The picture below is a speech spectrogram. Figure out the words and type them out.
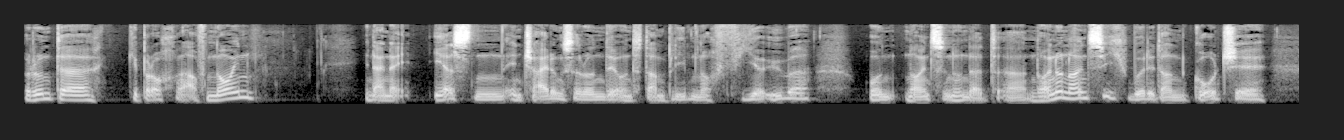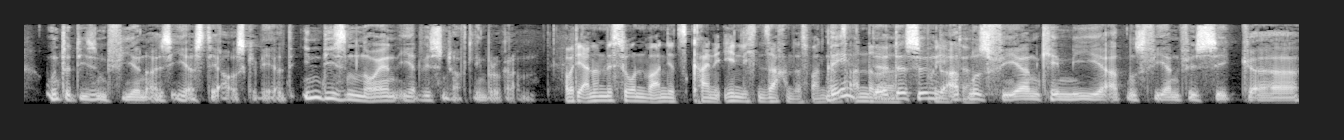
runtergebrochen auf neun in einer ersten Entscheidungsrunde und dann blieben noch vier über. Und 1999 wurde dann Goce unter diesem Vieren als erste ausgewählt in diesem neuen erdwissenschaftlichen Programm. Aber die anderen Missionen waren jetzt keine ähnlichen Sachen, das waren ganz nee, andere. Das sind Projekte. Atmosphärenchemie, Atmosphärenphysik, äh, äh,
